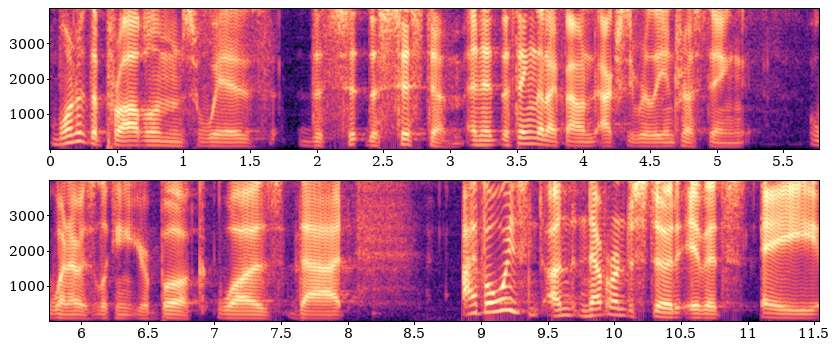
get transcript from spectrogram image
One of the problems with the the system, and the thing that I found actually really interesting when I was looking at your book was that I've always un- never understood if it's a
